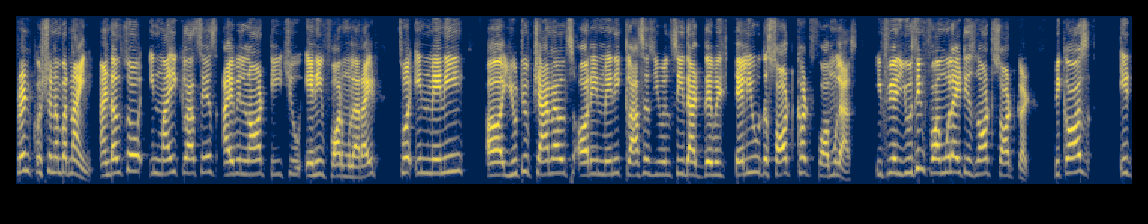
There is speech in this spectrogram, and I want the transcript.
Friend, question number nine. And also in my classes, I will not teach you any formula, right? So in many uh, YouTube channels or in many classes, you will see that they will tell you the shortcut formulas. If you are using formula, it is not shortcut because it,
